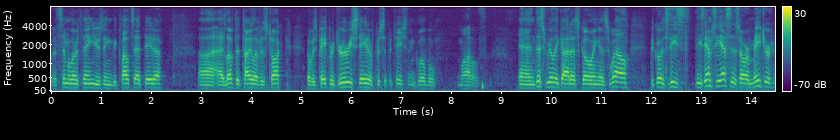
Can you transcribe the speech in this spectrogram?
a similar thing using the CloudSat data. Uh, I love the title of his talk, of his paper, Dreary State of Precipitation in Global Models. And this really got us going as well because these, these MCSs are major,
